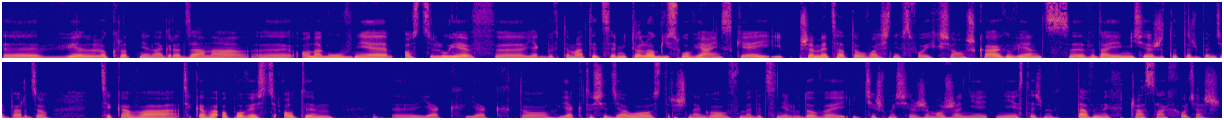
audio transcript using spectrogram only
e, wielokrotnie nagradzana. E, ona głównie oscyluje w, jakby w tematyce mitologii słowiańskiej i przemyca to właśnie w swoich książkach, więc wydaje mi się, że to też będzie bardzo ciekawa, ciekawa opowieść o tym, jak, jak, to, jak to się działo strasznego w medycynie ludowej i cieszmy się, że może nie, nie jesteśmy w dawnych czasach, chociaż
